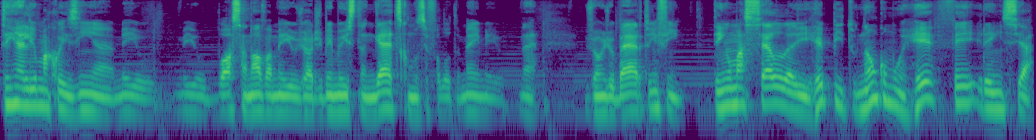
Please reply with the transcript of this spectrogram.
tem ali uma coisinha meio, meio bossa nova, meio Jorge Ben, meio Stan Getz, como você falou também, meio, né? João Gilberto, enfim. Tem uma célula ali, repito, não como referência,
